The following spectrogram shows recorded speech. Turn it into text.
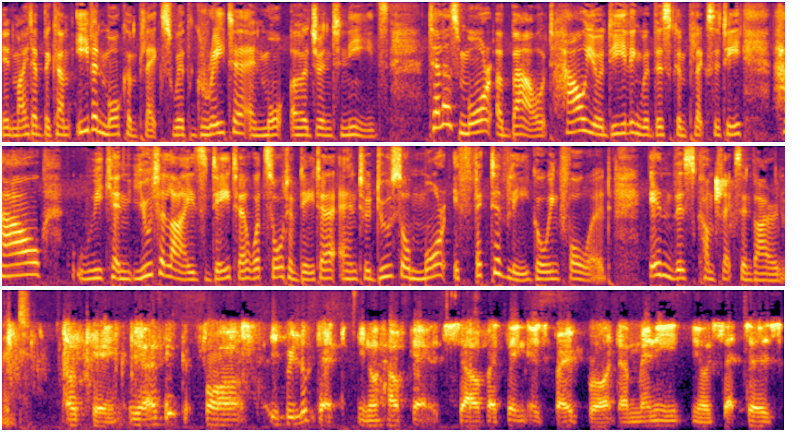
it might have become even more complex with greater and more urgent needs. Tell us more about how you're dealing with this complexity, how we can utilize data, what sort of data, and to do so more effectively going forward in this complex environment. Okay. Yeah, I think for if we look at you know healthcare itself, I think it's very broad. There are many you know sectors,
